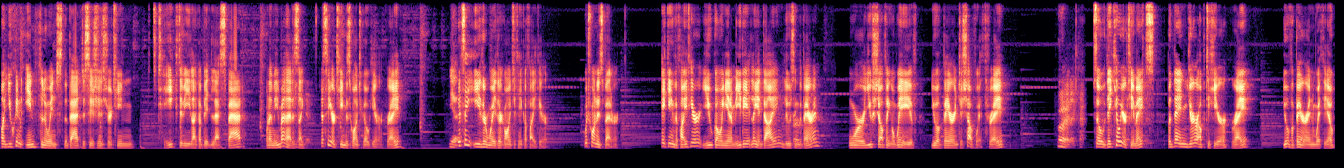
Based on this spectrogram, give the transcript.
but you can influence the bad decisions your team take to be like a bit less bad. What I mean by that is like, let's say your team is going to go here, right? Yeah. Let's say either way they're going to take a fight here. Which one is better? Taking the fight here, you going in immediately and dying, losing the Baron? Or you shoving a wave, you have Baron to shove with, right? right? So they kill your teammates, but then you're up to here, right? You have a Baron with you.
